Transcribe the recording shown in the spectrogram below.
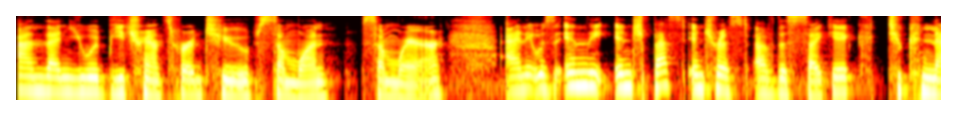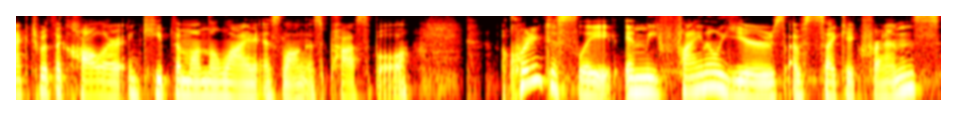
and then you would be transferred to someone somewhere. And it was in the in- best interest of the psychic to connect with the caller and keep them on the line as long as possible. According to Slate, in the final years of Psychic Friends,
